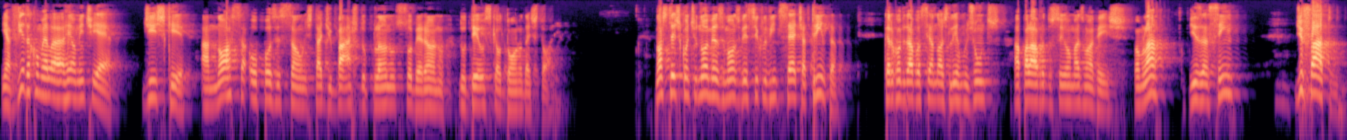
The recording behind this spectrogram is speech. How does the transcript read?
E a vida como ela realmente é, diz que a nossa oposição está debaixo do plano soberano do Deus que é o dono da história. Nosso texto continua, meus irmãos, versículo 27 a 30. Quero convidar você a nós lermos juntos a palavra do Senhor mais uma vez. Vamos lá? Diz assim: De fato,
